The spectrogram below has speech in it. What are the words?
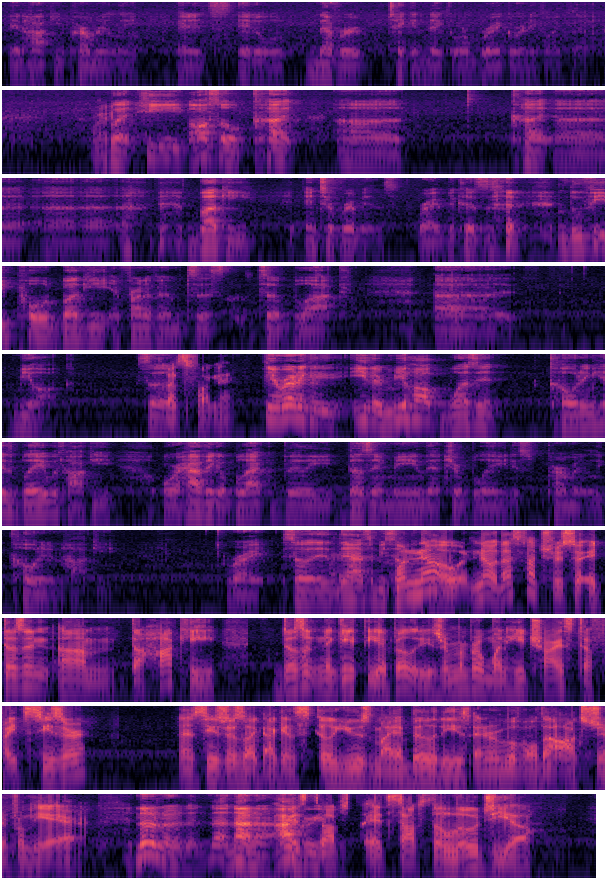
in Haki permanently and it's it'll never take a nick or a break or anything like that. Right. But he also cut uh cut uh, uh, uh Buggy into ribbons, right? Because Luffy pulled Buggy in front of him to to block uh Mihawk. So That's funny. theoretically, either Mihawk wasn't coating his blade with Haki, or having a black blade doesn't mean that your blade is permanently coated in Haki, right? So it, there has to be Well, something. to no, no, that's not true. So it doesn't. Um, the Haki doesn't negate the abilities. Remember when he tries to fight Caesar, and Caesar's like, "I can still use my abilities and remove all the oxygen from the air." no, no, no, no, no, no. I It agree. stops. It stops the logia,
